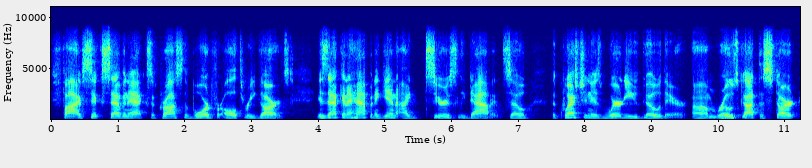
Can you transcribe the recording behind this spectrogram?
five, six, seven X across the board for all three guards. Is that going to happen again? I seriously doubt it. So the question is, where do you go there? Um, Rose got the start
